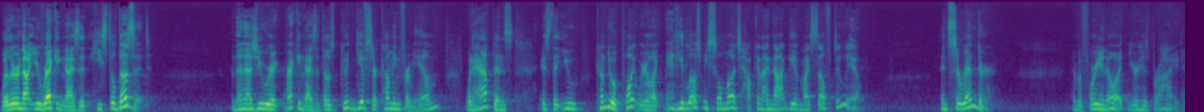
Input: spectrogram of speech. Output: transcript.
whether or not you recognize it, He still does it. And then as you re- recognize that those good gifts are coming from Him, what happens is that you come to a point where you're like, man, He loves me so much. How can I not give myself to Him? And surrender. And before you know it, you're His bride.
